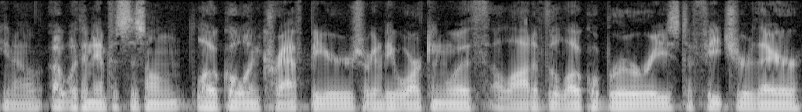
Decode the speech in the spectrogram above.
you know uh, with an emphasis on local and craft beers. We're going to be working with a lot of the local breweries to feature their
